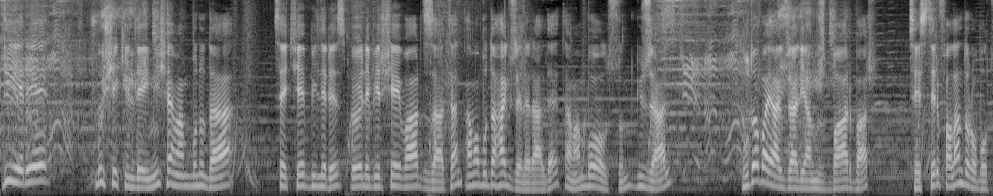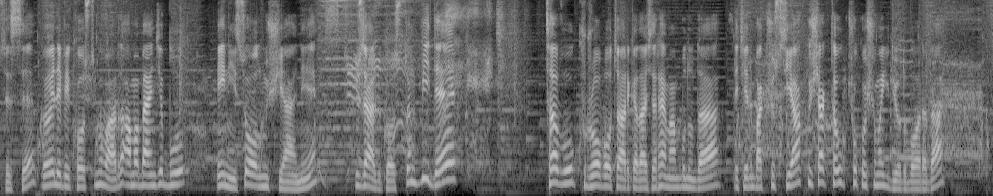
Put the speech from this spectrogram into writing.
Diğeri bu şekildeymiş. Hemen bunu da seçebiliriz. Böyle bir şey vardı zaten ama bu daha güzel herhalde. Tamam bu olsun. Güzel. Bu da baya güzel yalnız barbar. Sesleri falan da robot sesi. Böyle bir kostümü vardı ama bence bu en iyisi olmuş yani. Güzel bir kostüm. Bir de tavuk robot arkadaşlar. Hemen bunu da seçelim. Bak şu siyah kuşak tavuk çok hoşuma gidiyordu bu arada.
